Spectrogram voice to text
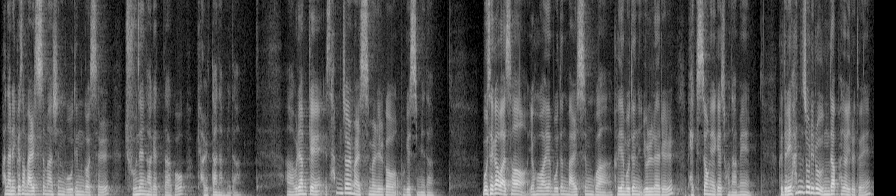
하나님께서 말씀하신 모든 것을 준행하겠다고 결단합니다. 아, 우리 함께 3절 말씀을 읽어 보겠습니다. 모세가 와서 여호와의 모든 말씀과 그의 모든 율례를 백성에게 전함에 그들이 한 소리로 응답하여 이르되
